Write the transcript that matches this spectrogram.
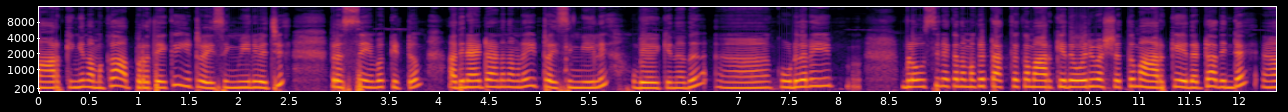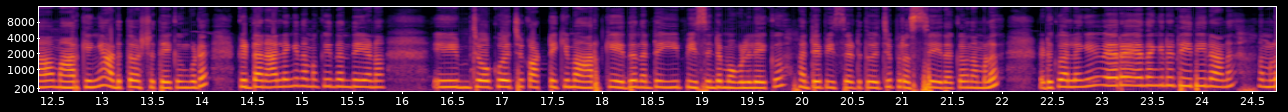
മാർക്കിങ് നമുക്ക് അപ്പുറത്തേക്ക് ഈ ട്രേസിങ് വീൽ വെച്ച് പ്രസ് ചെയ്യുമ്പോൾ കിട്ടും. അതിനായിട്ടാണ് നമ്മൾ ഈ ട്രേസിങ് വീൽ ഉപയോഗിക്കുന്നത്. കൂടുതൽ ഈ ബ്ലൗസിലൊക്കെ നമുക്ക് ടക്കൊക്കെ മാർക്ക് ചെയ്ത് ഒരു വശത്ത് മാർക്ക് ചെയ്തിട്ട് അതിന്റെ മാർക്കിങ് അടുത്ത വശത്തേക്കും കൂടെ കിട്ടാൻ. അല്ലെങ്കിൽ നമുക്ക് ഇതെന്ത് ചെയ്യണം? ഈ ചോക്ക് വെച്ച് കട്ടിക്ക് മാർക്ക് ചെയ്ത് എന്നിട്ട് ഈ പീസിന്റെ മുകളിലേക്ക് മറ്റേ പീസ് എടുത്ത് വെച്ച് പ്രസ് ചെയ്തൊക്കെ നമ്മൾ എടുക്കും. അല്ലെങ്കിൽ വേറെ ഏതെങ്കിലും രീതിയിലാണ് നമ്മൾ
